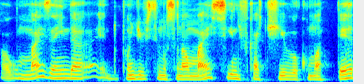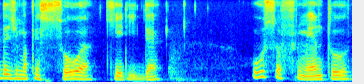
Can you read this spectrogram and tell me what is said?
algo mais ainda eh, do ponto de vista emocional mais significativo, como a perda de uma pessoa querida. O sofrimento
